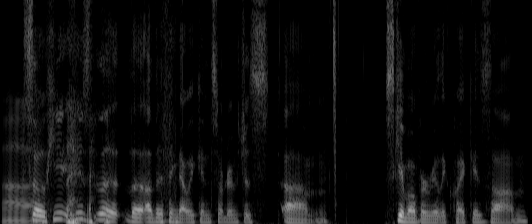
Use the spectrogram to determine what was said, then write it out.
Uh, so here, here's the the other thing that we can sort of just um, skim over really quick is um,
